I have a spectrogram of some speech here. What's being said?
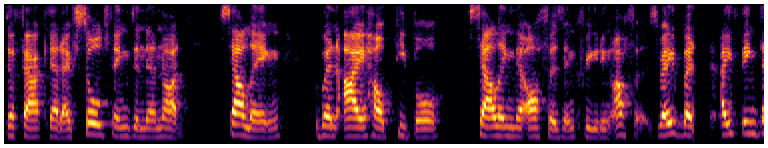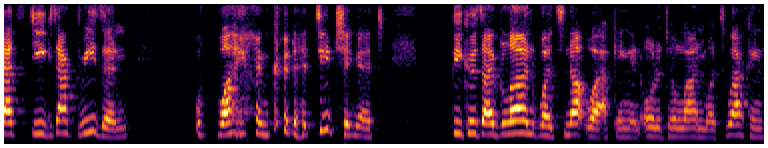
the fact that I've sold things and they're not selling when I help people selling their offers and creating offers, right? But I think that's the exact reason why I'm good at teaching it because I've learned what's not working in order to learn what's working.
